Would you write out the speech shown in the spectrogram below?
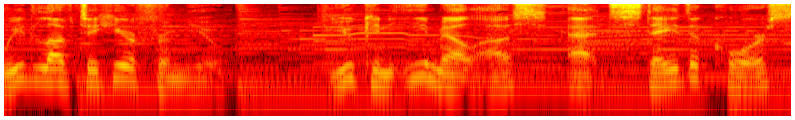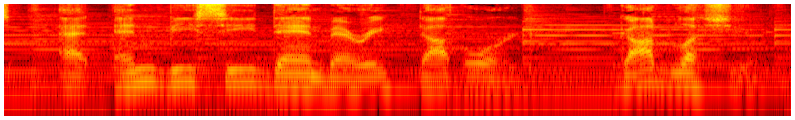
we'd love to hear from you. You can email us at staythecourse at nbcdanbury.org. God bless you.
